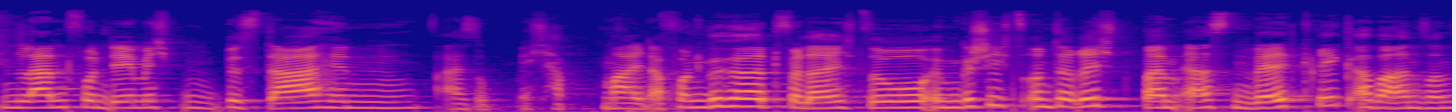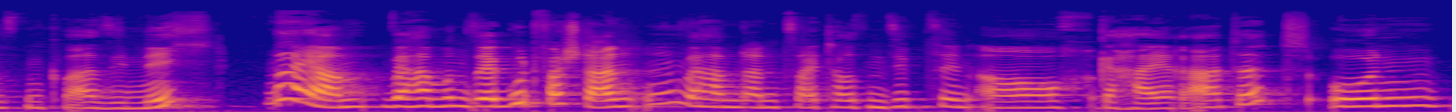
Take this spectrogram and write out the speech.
Ein Land, von dem ich bis dahin, also ich habe mal davon gehört, vielleicht so im Geschichtsunterricht beim Ersten Weltkrieg, aber ansonsten quasi nicht. Naja, wir haben uns sehr gut verstanden. Wir haben dann 2017 auch geheiratet und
